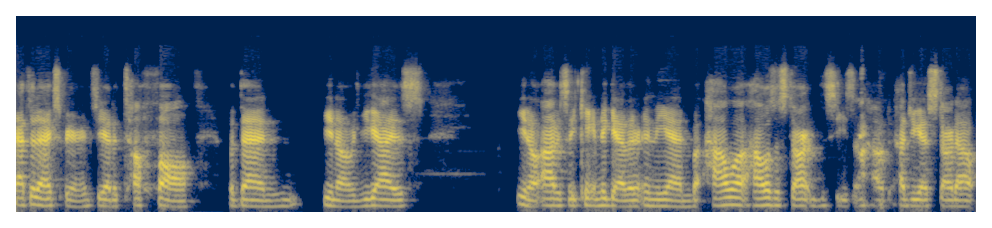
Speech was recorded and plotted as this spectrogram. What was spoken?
after that experience, you had a tough fall, but then you know you guys, you know, obviously came together in the end. But how uh, how was the start of the season? How how'd you guys start out?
